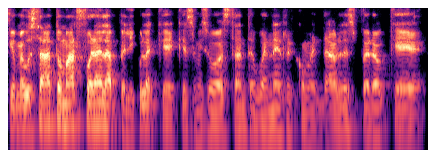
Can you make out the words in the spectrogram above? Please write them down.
que me gustaba tomar fuera de la película, que, que se me hizo bastante buena y recomendable. Espero que,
